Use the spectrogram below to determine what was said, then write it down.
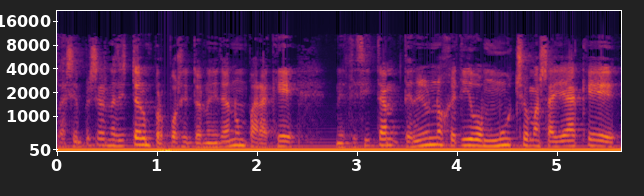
las empresas necesitan un propósito, necesitan un para qué, necesitan tener un objetivo mucho más allá que,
